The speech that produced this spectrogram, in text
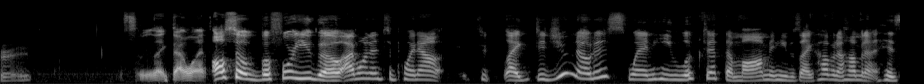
right. So we like that one. Also, before you go, I wanted to point out, like, did you notice when he looked at the mom and he was like, "Hubbana, hubbana," his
